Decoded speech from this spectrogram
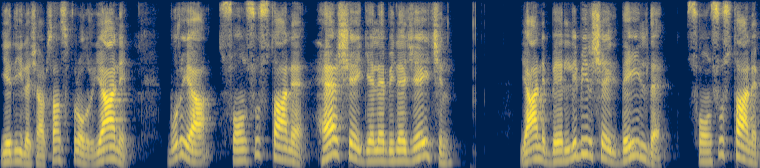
7 ile çarpsam 0 olur. Yani buraya sonsuz tane her şey gelebileceği için yani belli bir şey değil de sonsuz tane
